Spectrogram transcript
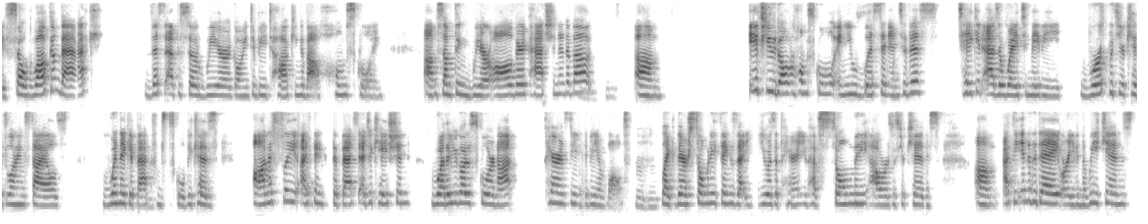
Okay, so welcome back. This episode, we are going to be talking about homeschooling, um, something we are all very passionate about. Um, if you don't homeschool and you listen into this, take it as a way to maybe work with your kids' learning styles when they get back from school. Because honestly, I think the best education, whether you go to school or not, parents need to be involved. Mhm. Like there's so many things that you as a parent, you have so many hours with your kids. Um, at the end of the day, or even the weekends,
